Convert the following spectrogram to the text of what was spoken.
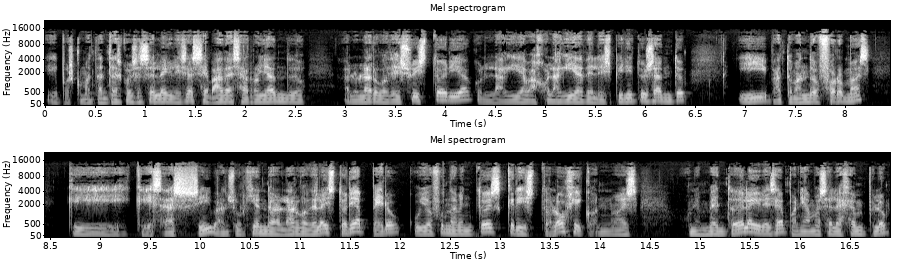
y pues como tantas cosas en la Iglesia, se va desarrollando a lo largo de su historia, con la guía, bajo la guía del Espíritu Santo, y va tomando formas que, que esas sí van surgiendo a lo largo de la historia, pero cuyo fundamento es cristológico, no es un invento de la Iglesia, poníamos el ejemplo,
